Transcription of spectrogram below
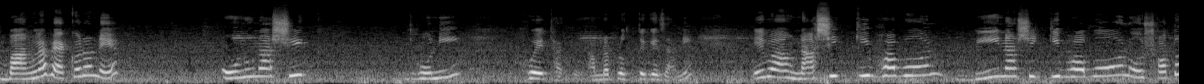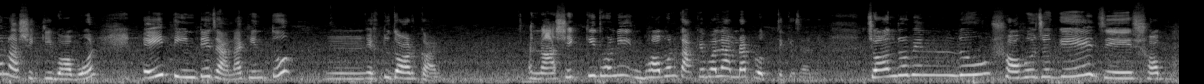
বাংলা ব্যাকরণে অনুনাসিক ধ্বনি হয়ে থাকে, আমরা প্রত্যেকে জানি। এবং নাসিক্যী ভবন বিনাসিক্যী ভবন ও শতনাসিক্যী ভবন, এই তিনটে জানা কিন্তু একটু দরকার। নাসিক্যী ধ্বনি, ভবন কাকে বলে আমরা প্রত্যেকে জানি। চন্দ্রবিন্দু সহযোগে যে শব্দ,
